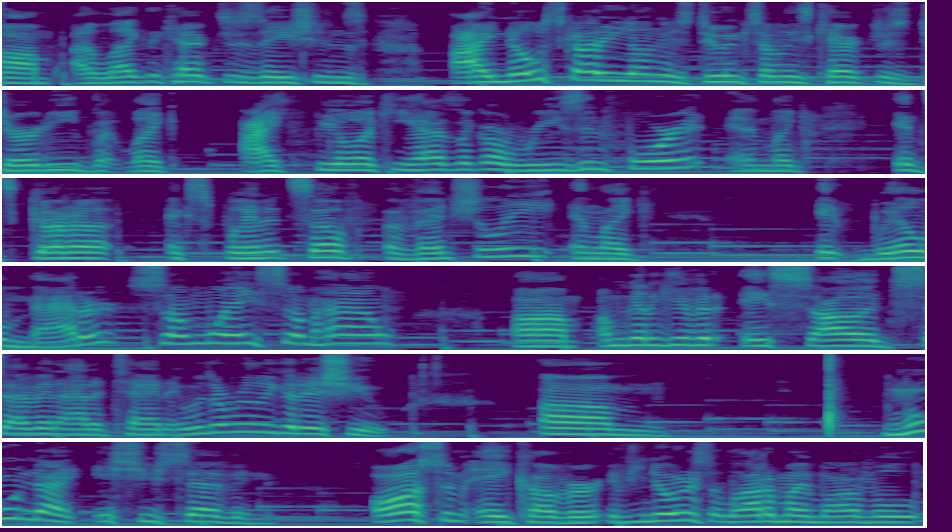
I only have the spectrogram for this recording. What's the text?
Um, I like the characterizations. I know Skottie Young is doing some of these characters dirty, but like I feel like he has like a reason for it, and like it's gonna explain itself eventually, and like it will matter some way somehow. Um, I'm gonna give it a solid seven out of ten. It was a really good issue. Um, Moon Knight issue seven, awesome A cover. If you notice, a lot of my Marvel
